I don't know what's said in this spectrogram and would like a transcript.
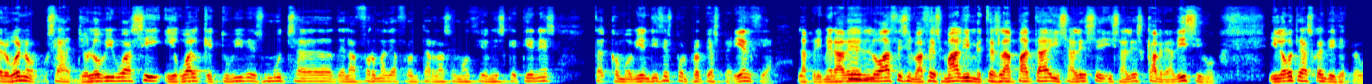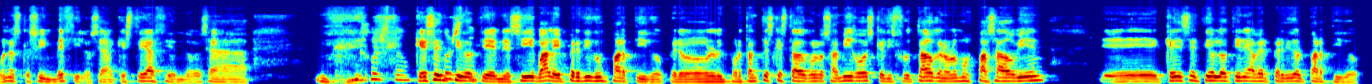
Pero bueno, o sea, yo lo vivo así, igual que tú vives mucha de la forma de afrontar las emociones que tienes, como bien dices, por propia experiencia. La primera vez lo haces y lo haces mal y metes la pata y sales, y sales cabreadísimo. Y luego te das cuenta y dices, pero bueno, es que soy imbécil, o sea, ¿qué estoy haciendo? O sea, ¿qué sentido tiene? Sí, vale, he perdido un partido, pero lo importante es que he estado con los amigos, que he disfrutado, que nos lo hemos pasado bien. Eh, ¿Qué sentido lo tiene haber perdido el partido?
